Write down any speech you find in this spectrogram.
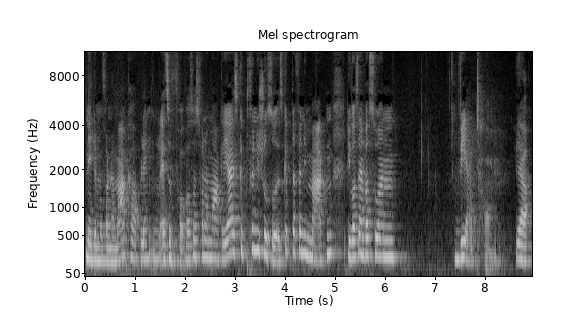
nicht immer von der Marke ablenken. Also, was heißt von der Marke? Ja, es gibt, finde ich schon so, es gibt da, finde ich, Marken, die was einfach so einen Wert haben. Ja,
